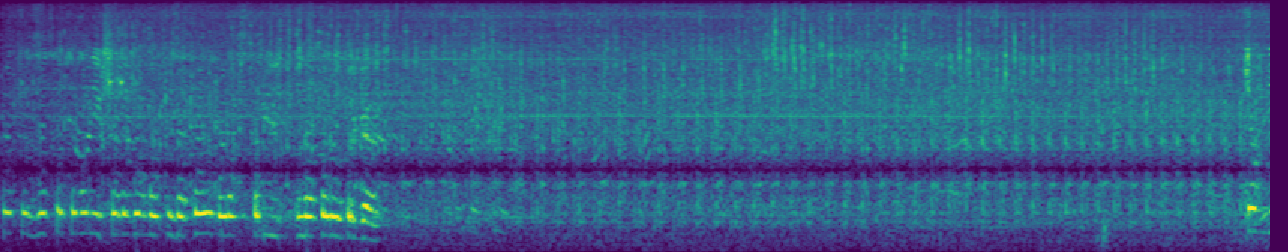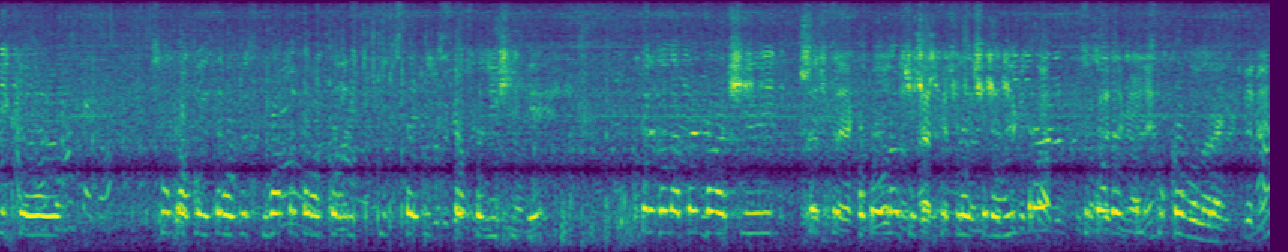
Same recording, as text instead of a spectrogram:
poprzez zastosowanie szeregu amortyzatorów oraz stabilizatorów drgań. Ciągnik e, współpracuje z tym opryskiwaczem, to ma ciągnik XTX-145, którego napędza silnik 6, o pojemności 6,7 litra z układem na rękę.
